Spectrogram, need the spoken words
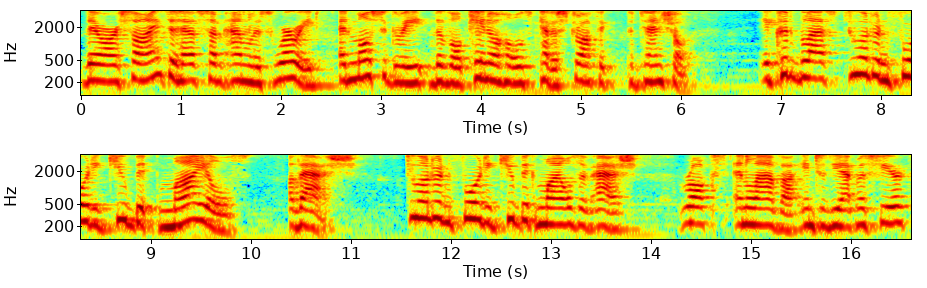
there are signs that have some analysts worried, and most agree the volcano holds catastrophic potential. It could blast 240 cubic miles of ash, 240 cubic miles of ash, rocks, and lava into the atmosphere,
